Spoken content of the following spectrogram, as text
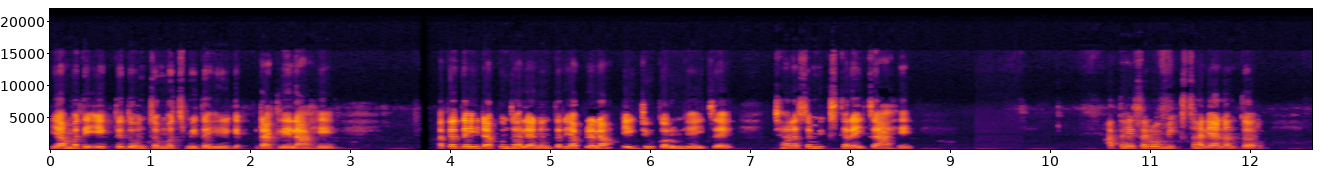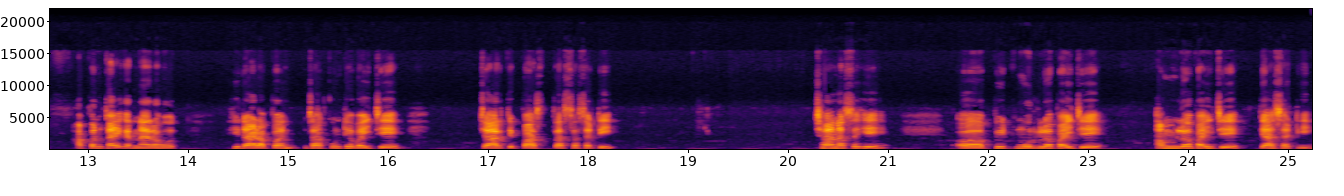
यामध्ये एक ते दोन चम्मच मी दही टाकलेला आहे. आता दही टाकून झाल्यानंतर हे आपल्याला एकजीव करून घ्यायचं आहे छान असं मिक्स करायचं आहे. आता हे सर्व मिक्स झाल्यानंतर आपण काय करणार आहोत? ही डाळ आपण झाकून ठेवायची चार ते पाच तासासाठी. छान असं हे पीठ मुरलं पाहिजे आंबलं पाहिजे त्यासाठी.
